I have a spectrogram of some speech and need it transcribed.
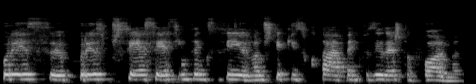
por, esse, por esse processo, é assim que tem que ser, vamos ter que executar, tem que fazer desta forma,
